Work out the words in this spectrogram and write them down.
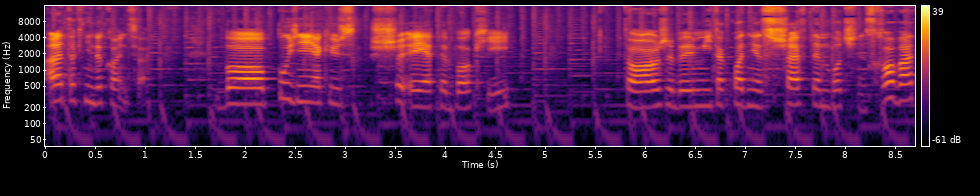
ale tak nie do końca. Bo później jak już szyję te boki, to żeby mi tak ładnie zszew ten boczny schować,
